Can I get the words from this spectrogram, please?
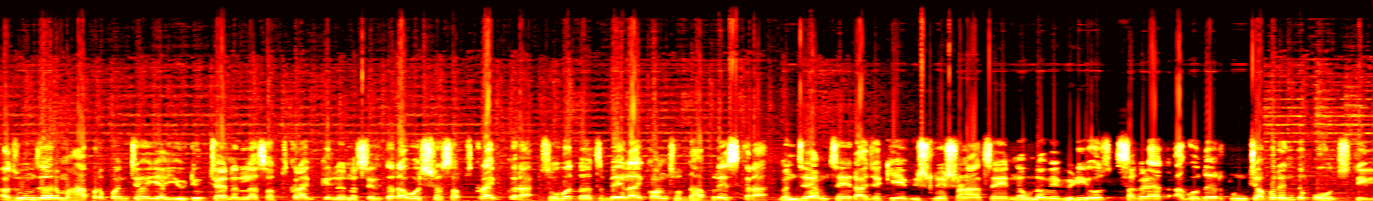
अजून जर महाप्रपंच या युट्यूब चॅनलला सबस्क्राईब केलं नसेल तर अवश्य सबस्क्राईब करा. सोबतच बेल आयकॉन सुद्धा प्रेस करा. म्हणजे आमचे राजकीय विश्लेषणाचे नवनवे व्हिडिओ सगळ्यात अगोदर तुमच्यापर्यंत पोहोचतील.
